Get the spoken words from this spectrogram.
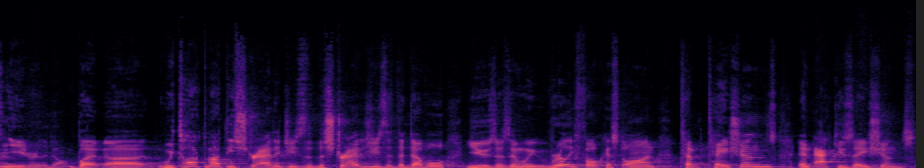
you really don't. But uh, we talked about these strategies, the strategies that the devil uses, and we really focused on temptations and accusations.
